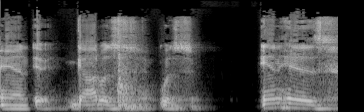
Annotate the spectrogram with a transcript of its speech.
and it, God was was in His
